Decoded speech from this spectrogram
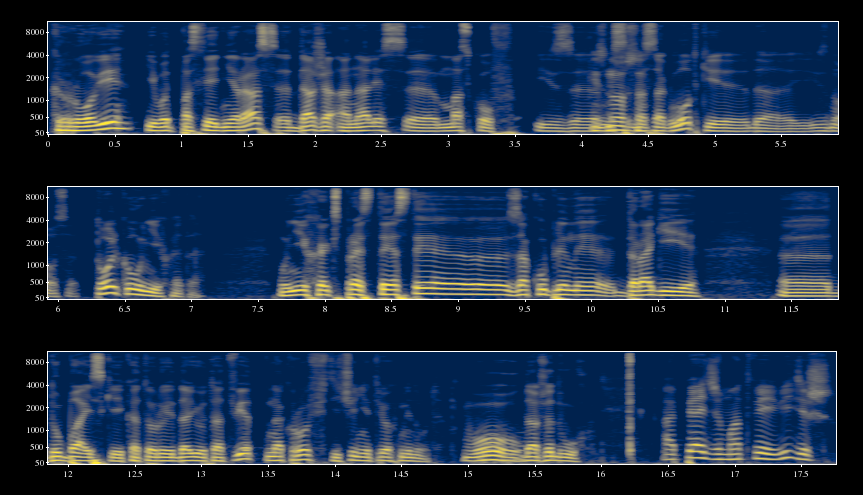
крови, и вот последний раз э, даже анализ э, мазков из, из носа. носоглотки, да, из носа. Только у них это. У них экспресс-тесты закуплены дорогие, э, дубайские, которые дают ответ на кровь в течение трех минут. Воу. Даже двух. Опять же, Матвей, видишь,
